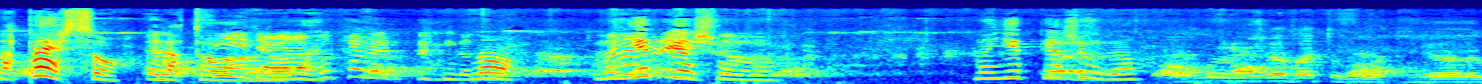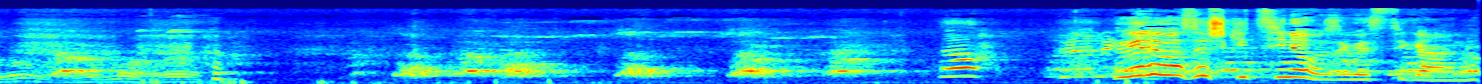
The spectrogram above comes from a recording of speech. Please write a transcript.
L'ha perso e l'ha Sì, c'aveva la trovato. bocca aperta. No, ma gli è piaciuto. Ma gli è piaciuto? Non ce l'ha fatto vuoto, ce l'ha dato comunque, normale, eh. No. E vedi cose schizzinosi questi cani.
